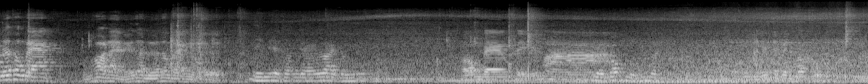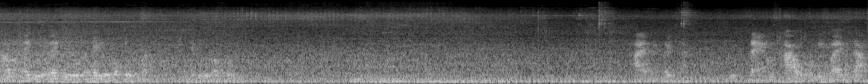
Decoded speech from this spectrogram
เนื้อทองแดงผมพ่อได้เนื้อเนื้อทองแดงเลยนี่เนี่ยทางยายไล่ตรงนี้ทองแดงเสมา เดี๋ยวก็หมุนมันอันนี้จะเป็นบล็อกหลุมเอาให้ดูให้ดูให้ดูบล็อกหลุมก่อนให้ดูบล็อกหลุม ถ่ายไม่ค่อยชัดแสงมันเข้าคนที่ไมันดับ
